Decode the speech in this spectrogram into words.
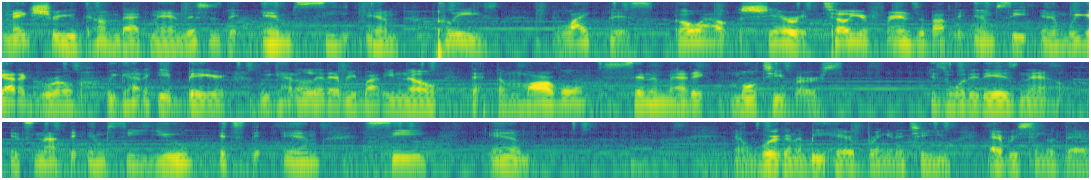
make sure you come back, man. This is the MCM. Please like this. Go out, share it. Tell your friends about the MCM. We gotta grow. We gotta get bigger. We gotta let everybody know that the Marvel Cinematic Multiverse is what it is now. It's not the MCU, it's the MCM. And we're going to be here bringing it to you every single day.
